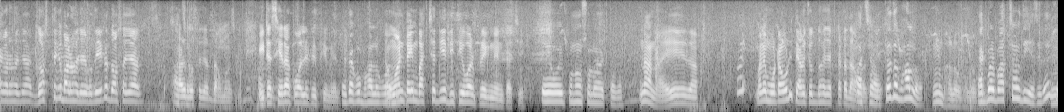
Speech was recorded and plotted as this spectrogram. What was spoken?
এগারো হাজার দশ থেকে বারো হাজারের মধ্যে। এটা দশ হাজার। সাড়ে দশ হাজার দাম আসবে। এটা সেরা কোয়ালিটির ফিমেল এটা খুব ভালো ওয়ান টাইম বাচ্চা দিয়ে দ্বিতীয়বার প্রেগনেন্ট আছে। এ ওই পনেরো ষোলো হাজার টাকা। না না এ মানে মোটামুটি তেরো চোদ্দ হাজার টাকা দাম আচ্ছা তা তো ভালো। হুম ভালো ভালো একবার বাচ্চাও দিয়েছে তাই তো?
